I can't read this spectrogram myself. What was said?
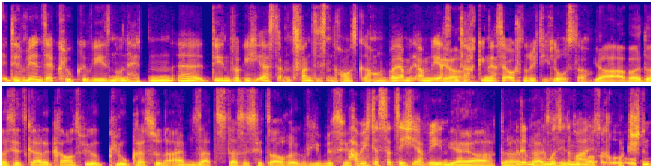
Den wären sehr klug gewesen und hätten äh, den wirklich erst am 20. rausgehauen, weil am, am ersten Ja. Tag ging das ja auch schon richtig los da. Ja, aber du hast jetzt gerade Groundspeak und klug hast du in einem Satz, das ist jetzt auch irgendwie ein bisschen. Habe ich das tatsächlich erwähnt? Ja, ja, da, Dann, da dann muss ich nochmal. Open,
